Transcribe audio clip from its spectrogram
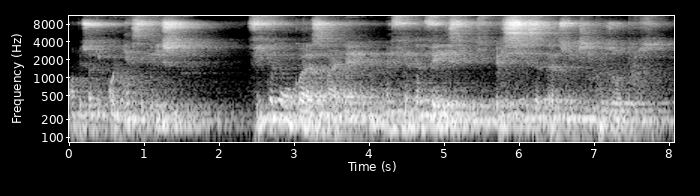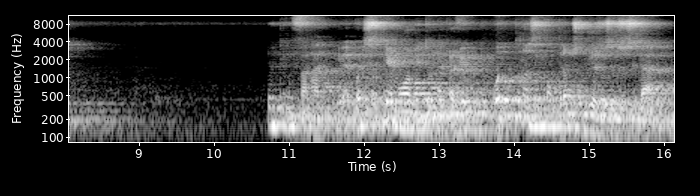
Uma pessoa que conhece Cristo fica com o coração ardendo, mas fica tão feliz que precisa transmitir para os outros. Eu tenho falado, pode ser um termômetro né, para ver o quanto nós encontramos com Jesus ressuscitado.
